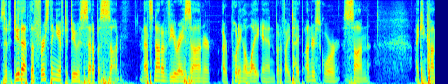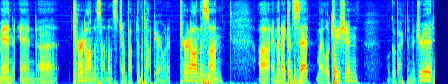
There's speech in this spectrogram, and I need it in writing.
So to do that, the first thing you have to do is set up a sun. And that's not a V-Ray sun or, or putting a light in, but if I type underscore sun, I can come in and uh, turn on the sun. Let's jump up to the top here. I want to turn on the sun, uh, and then I can set my location. We'll go back to Madrid.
